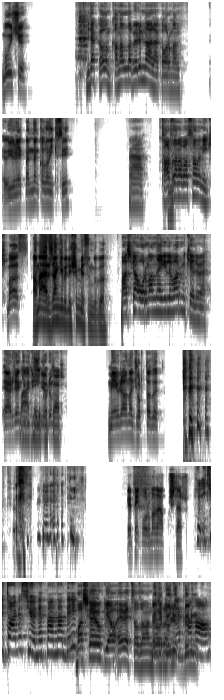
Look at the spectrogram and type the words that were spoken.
Bu üçü. Bir dakika oğlum kanalla bölümle alaka orman. Ee, Yönetmenden kalan ikisi. Ha. Tarzan'a basalım ilk. Bas. ama Ercan gibi düşünmüyorsun Gugu. Başka ormanla ilgili var mı kelime? Ercan Var gibi düşünüyorum. helikopter. Mevlana cortladı. Köpek ormana atmışlar. İki tanesi yönetmenden değil mi? Başka yok ya. Evet o zaman Bence doğru. bölüm- bölüm- kanal?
